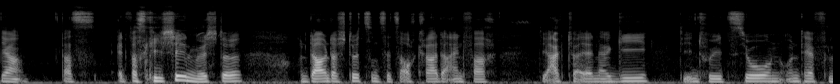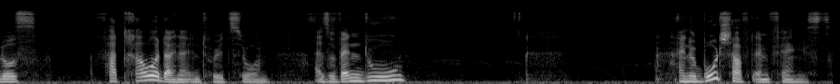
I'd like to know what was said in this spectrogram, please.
ja, dass etwas geschehen möchte. Und da unterstützt uns jetzt auch gerade einfach die aktuelle Energie, die Intuition und der Fluss. Vertraue deiner Intuition. Also wenn du eine Botschaft empfängst,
